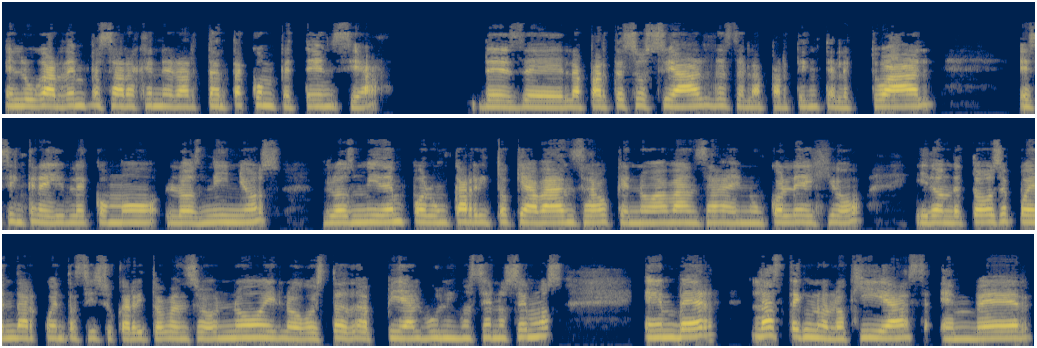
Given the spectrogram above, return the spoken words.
En lugar de empezar a generar tanta competencia desde la parte social, desde la parte intelectual, es increíble cómo los niños los miden por un carrito que avanza o que no avanza en un colegio y donde todos se pueden dar cuenta si su carrito avanzó o no y luego está da pie al bullying. O sea, nos hemos en ver las tecnologías, en ver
